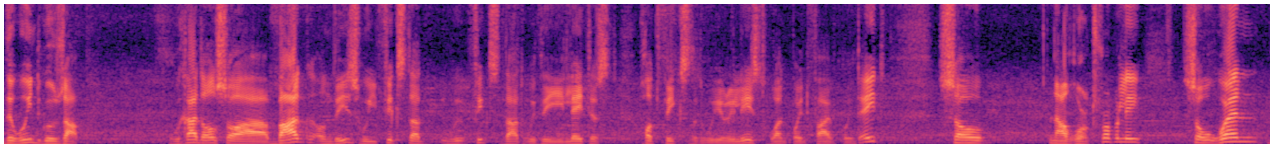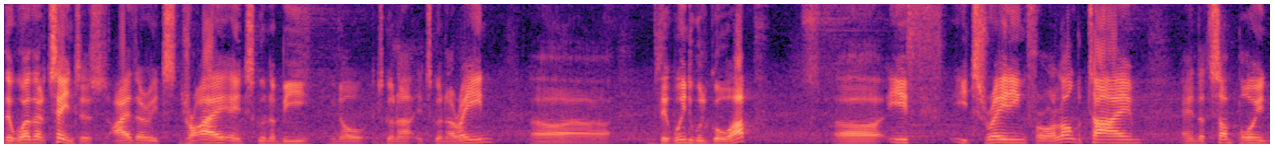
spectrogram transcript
the wind goes up. We had also a bug on this. We fixed that. We fixed that with the latest hot fix that we released, 1.5.8. So now works properly. So when the weather changes, either it's dry and it's gonna be, you know, it's gonna it's gonna rain, uh, the wind will go up. Uh, if it's raining for a long time and at some point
